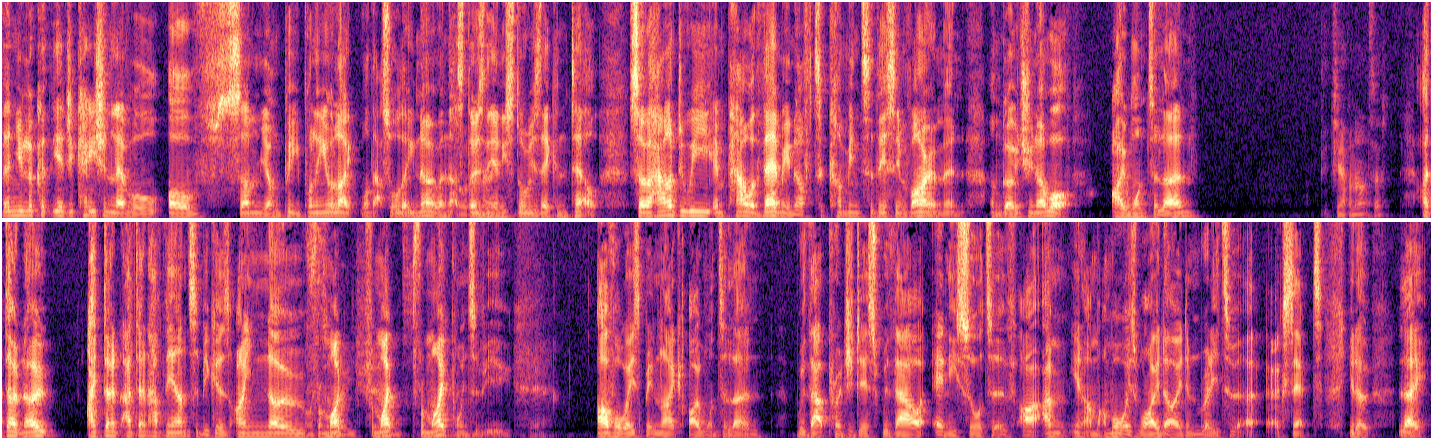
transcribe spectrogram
then you look at the education level of some young people and you're like well that's all they know and that's those are the only stories they can tell so how do we empower them enough to come into this environment and go do you know what i want to learn do you have an answer? i don't know i don't i don't have the answer because i know from my from my from my point of view i've always been like i want to learn without prejudice without any sort of I, i'm you know I'm, I'm always wide-eyed and ready to uh, accept you know like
